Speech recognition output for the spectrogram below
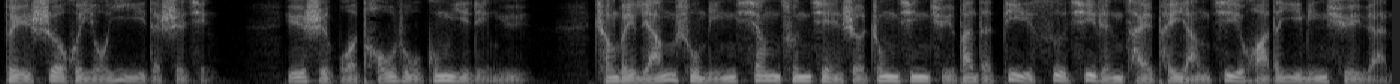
对社会有意义的事情。于是我投入公益领域，成为梁树明乡村建设中心举办的第四期人才培养计划的一名学员。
